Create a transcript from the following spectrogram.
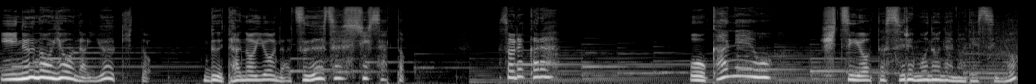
犬のような勇気と豚のようなずうずうしさと。それからお金を必要とするものなのですよ。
